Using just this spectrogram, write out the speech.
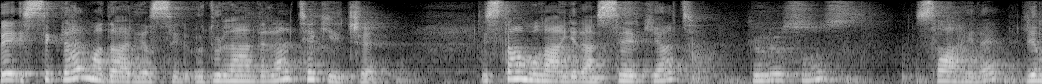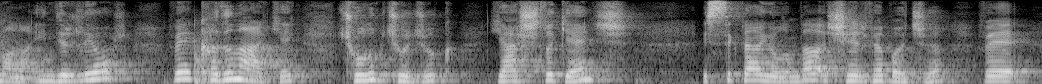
ve İstiklal Madalyası ile ödüllendirilen tek ilçe. İstanbul'dan gelen sevkiyat görüyorsunuz sahile, limana indiriliyor ve kadın erkek, çoluk çocuk, yaşlı genç İstiklal yolunda Şerife Bacı ve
